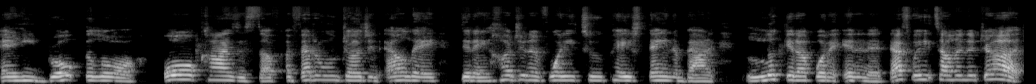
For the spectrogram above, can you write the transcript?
and he broke the law. All kinds of stuff. A federal judge in LA did a 142 page thing about it. Look it up on the internet. That's what he's telling the judge.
